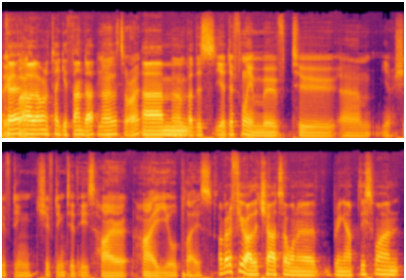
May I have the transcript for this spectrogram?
topic. okay. I don't want to take your thunder. No, that's all right. Um, Um, but there's yeah, definitely a move to um, you know shifting shifting to these higher higher yield plays. I've got a few other charts I want to bring up. This one,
